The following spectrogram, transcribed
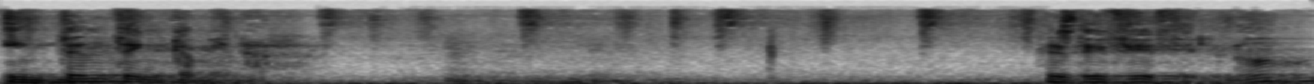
Intenten caminar. Es difícil, ¿no?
